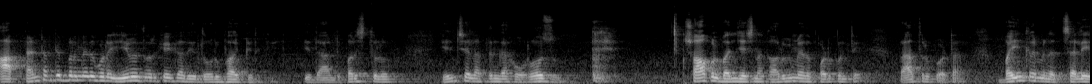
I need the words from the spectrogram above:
ఆ పెంట దెబ్బల మీద కూడా ఏమీ దొరికే కాదు ఈ దౌర్భాగ్యుడికి. ఇలాంటి పరిస్థితులు ఏం చేయాలి అర్థం కాక ఓ రోజు షాపులు బంద్ చేసి నాకు అరుగు మీద పడుకుంటే రాత్రిపూట భయంకరమైన చలి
